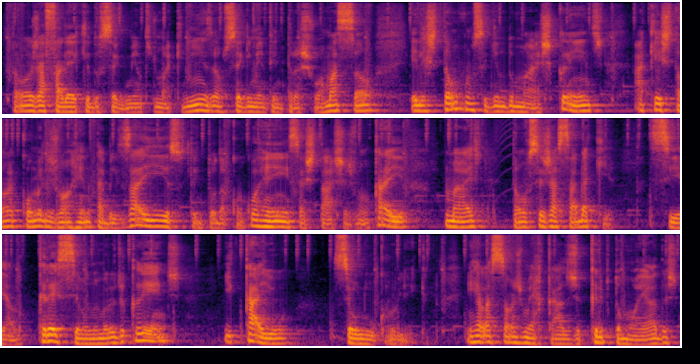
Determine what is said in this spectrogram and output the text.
Então eu já falei aqui do segmento de maquininhas, é um segmento em transformação, eles estão conseguindo mais clientes, a questão é como eles vão rentabilizar isso, tem toda a concorrência, as taxas vão cair, mas então você já sabe aqui, se ela cresceu o número de clientes e caiu seu lucro líquido. Em relação aos mercados de criptomoedas,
